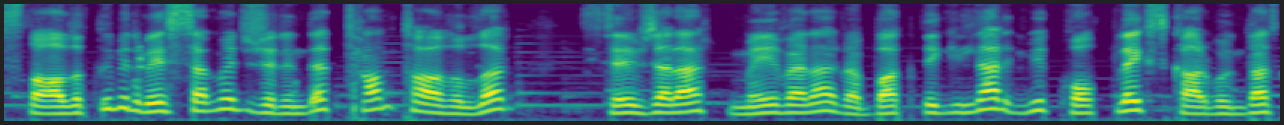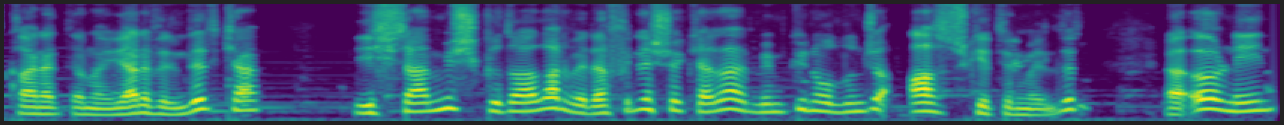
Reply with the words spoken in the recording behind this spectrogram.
Sağlıklı bir beslenme düzeninde tam tahıllar, sebzeler, meyveler ve baklagiller gibi kompleks karbonhidrat kaynaklarına yer verilirken işlenmiş gıdalar ve rafine şekerler mümkün olduğunca az tüketilmelidir. Yani örneğin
